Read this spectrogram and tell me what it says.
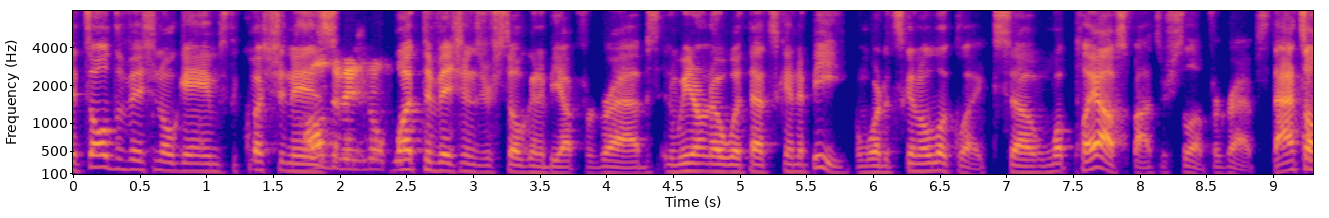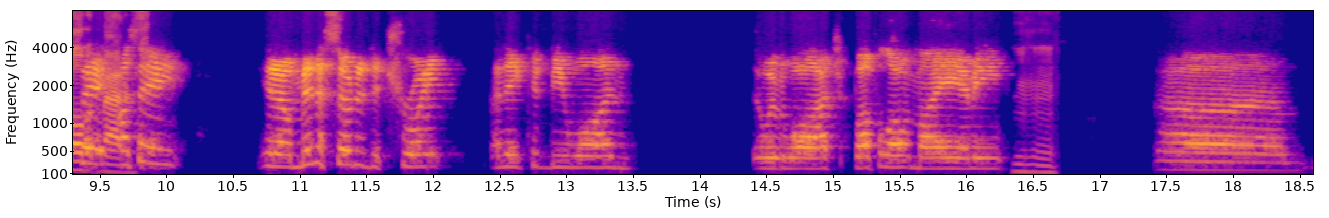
it's, all divisional games. The question is divisional. what divisions are still going to be up for grabs, and we don't know what that's going to be and what it's going to look like. So, what playoff spots are still up for grabs? That's I'll all say, that matters. I'll say, you know, Minnesota, Detroit, I think could be one that we watch. Buffalo and Miami. Mm-hmm. Um,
